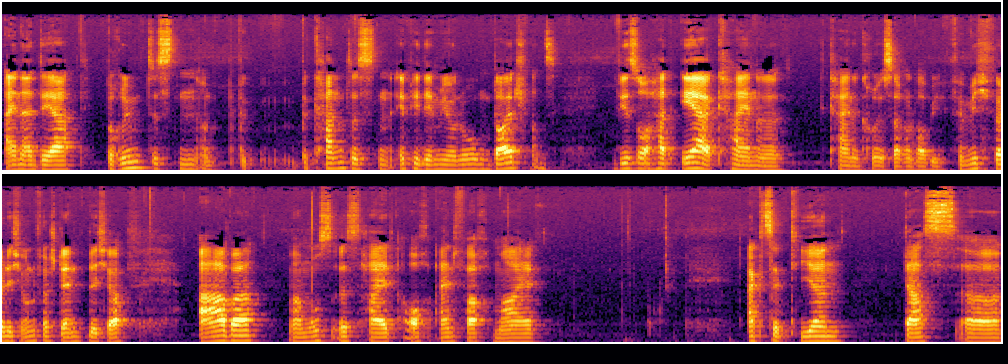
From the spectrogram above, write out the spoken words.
einer der berühmtesten und be bekanntesten Epidemiologen Deutschlands. Wieso hat er keine, keine größere Lobby? Für mich völlig unverständlicher. Aber man muss es halt auch einfach mal akzeptieren, dass äh,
